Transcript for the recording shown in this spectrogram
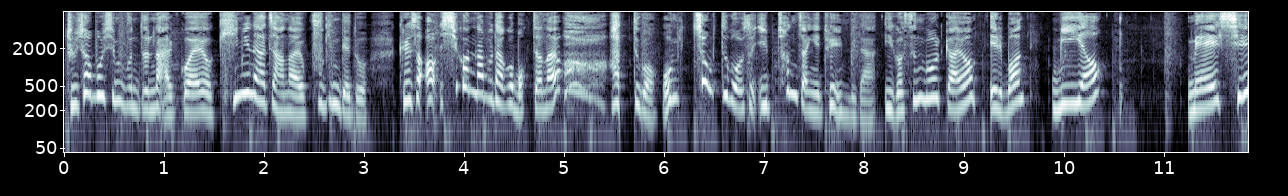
드셔보신 분들은 알 거예요. 김이 나지 않아요. 국인데도. 그래서 어 식었나 보다 하고 먹잖아요. 아 뜨거. 엄청 뜨거워서 입천장이 되입니다. 이것은 뭘까요? 1번 미역, 매실,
